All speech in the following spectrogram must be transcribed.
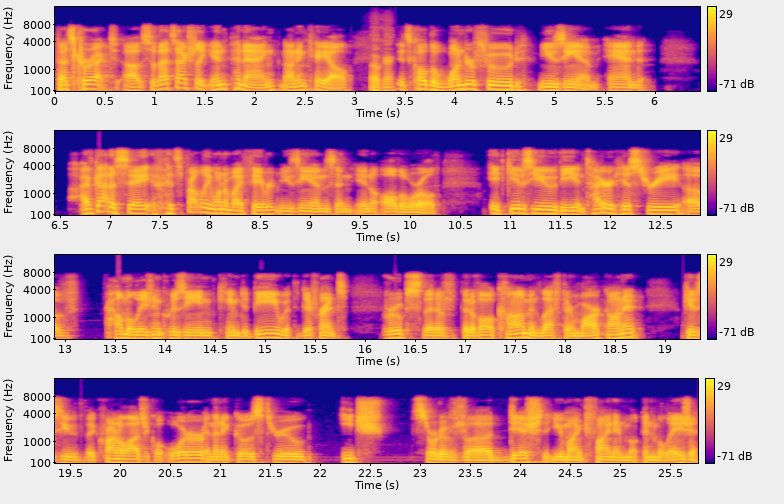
That's correct. Uh, so that's actually in Penang, not in KL. Okay. It's called the Wonder Food Museum, and I've got to say, it's probably one of my favorite museums in, in all the world. It gives you the entire history of how Malaysian cuisine came to be with the different groups that have that have all come and left their mark on it. it gives you the chronological order, and then it goes through each sort of uh, dish that you might find in in Malaysia,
